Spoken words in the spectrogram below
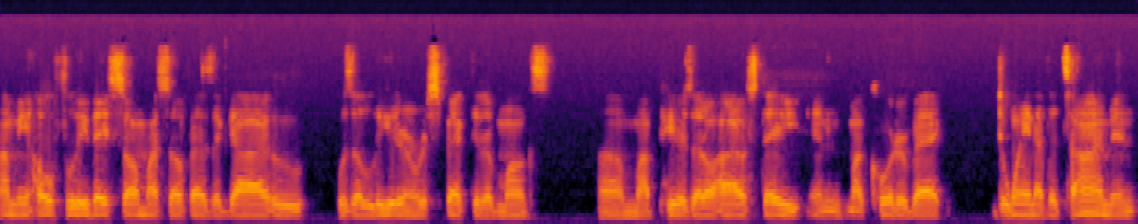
I mean, hopefully, they saw myself as a guy who was a leader and respected amongst um, my peers at Ohio State and my quarterback Dwayne at the time. And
